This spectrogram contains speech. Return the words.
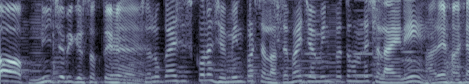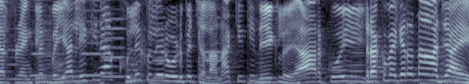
आप नीचे भी गिर सकते हैं। चलो गाइस इसको ना ज़मीन पर चलाते भाई ज़मीन पर तो हमने चलाए नहीं। अरे हाँ यार फ्रैंकलिन भैया लेकिन यार खुले खुले रोड पे चलाना क्योंकि देख लो यार कोई ट्रक वगैरह ना आ जाए।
